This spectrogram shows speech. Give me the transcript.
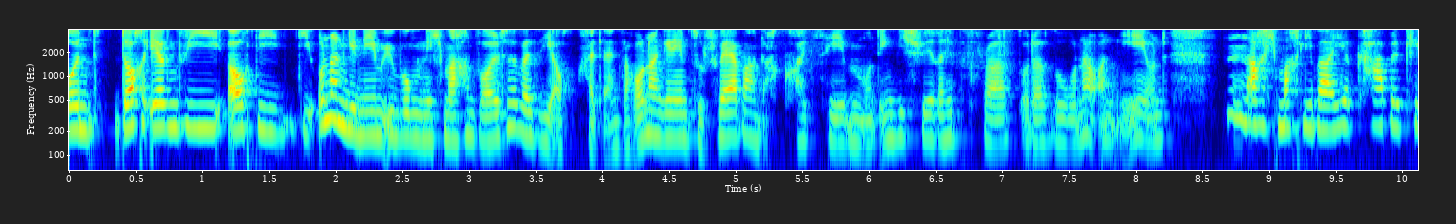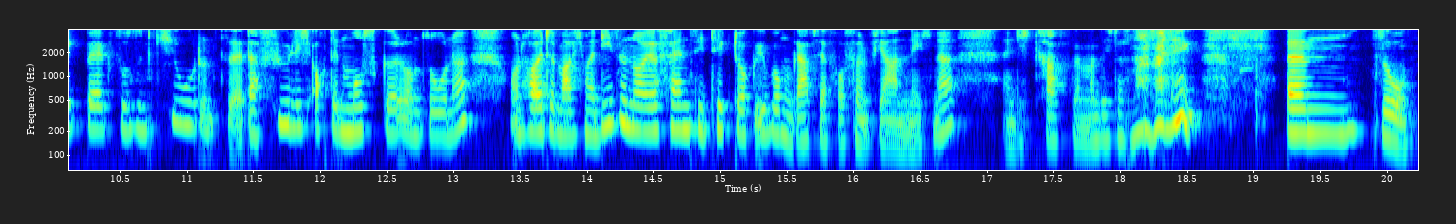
und doch irgendwie auch die, die unangenehmen Übungen nicht machen wollte, weil sie auch halt einfach unangenehm zu schwer waren. Ach, Kreuzheben und irgendwie schwere Hip Thrust oder so, ne? Und nee, und hm, ach, ich mach lieber hier Kabelkickbacks, so sind cute und äh, da fühle ich auch den Muskel und so, ne? Und heute mache ich mal diese neue fancy TikTok-Übung, gab's ja vor fünf Jahren nicht, ne? Eigentlich krass, wenn man sich das mal überlegt. Ähm, so,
